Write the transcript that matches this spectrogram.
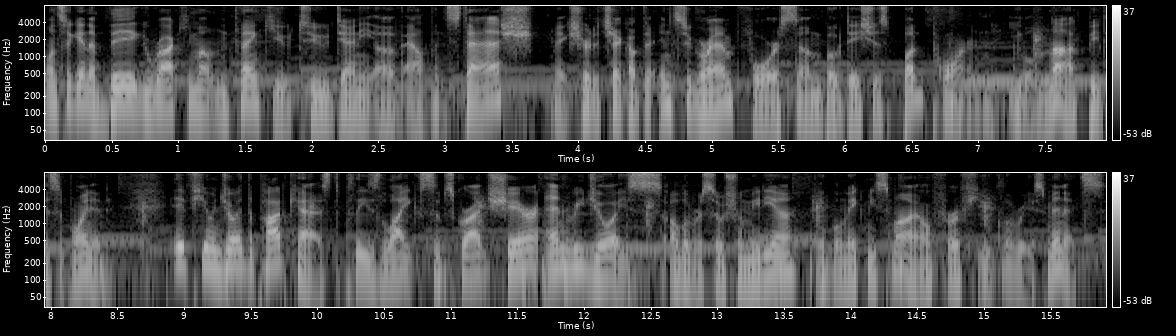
Once again, a big Rocky Mountain thank you to Danny of Alpinstash. Make sure to check out their Instagram for some bodacious bud porn. You will not be disappointed. If you enjoyed the podcast, please like, subscribe, share, and rejoice all over social media. It will make me smile for a few glorious minutes.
